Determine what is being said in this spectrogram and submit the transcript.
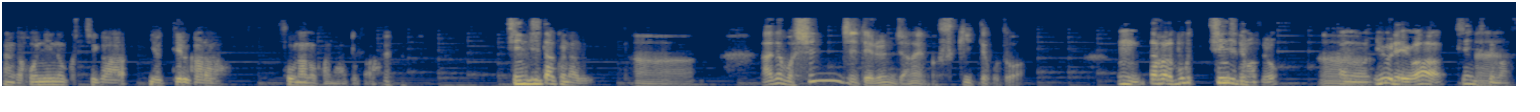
なんか本人の口が言ってるから、そうなのかなとか、信じたくなる。あーあ、でも信じてるんじゃないの？好きってことうん。だから僕信じてますよ。は。あの、幽霊は信じてます。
